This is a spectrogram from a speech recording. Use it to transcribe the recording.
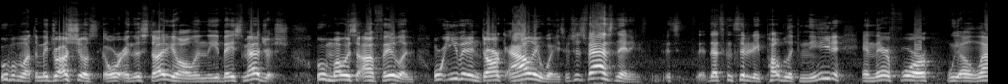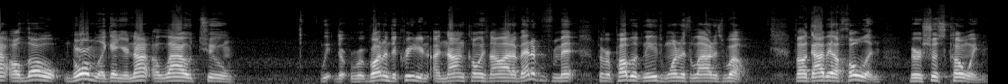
Ubamat Midrashos, or in the study hall, in the base medrash. Umawis Afelin, or even in dark alleyways, which is fascinating. It's, that's considered a public need, and therefore we allow, although normally, again, you're not allowed to we, the Rabbanan decreed a non-Kohen is not allowed to benefit from it, but for public needs, one is allowed as well. Valgabe acholin bershus.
